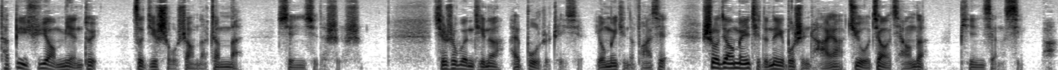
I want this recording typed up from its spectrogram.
他必须要面对自己手上的沾满鲜血的事实。其实问题呢还不止这些，有媒体呢发现，社交媒体的内部审查呀具有较强的偏向性啊。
